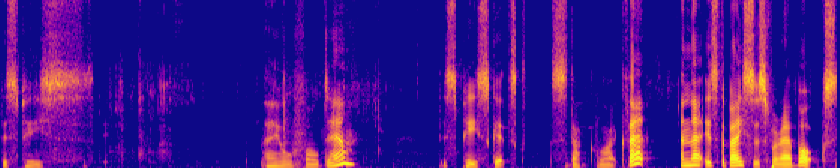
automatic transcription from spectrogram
This piece they all fold down. This piece gets stuck like that and that is the basis for our box.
